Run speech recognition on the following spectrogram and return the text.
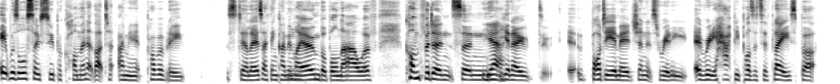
it was also super common at that time I mean it probably still is. I think I'm in my own bubble now of confidence and Yeah. you know d- uh, body image, and it's really a really happy, positive place. But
